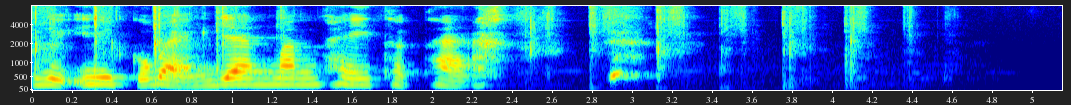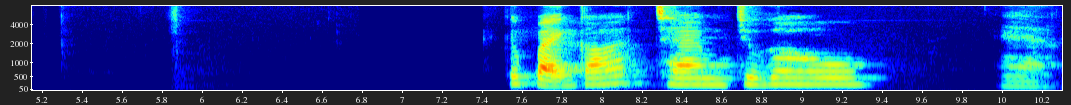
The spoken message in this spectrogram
Người yêu của bạn gian manh hay thật thà? Các bạn có time to go? À.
